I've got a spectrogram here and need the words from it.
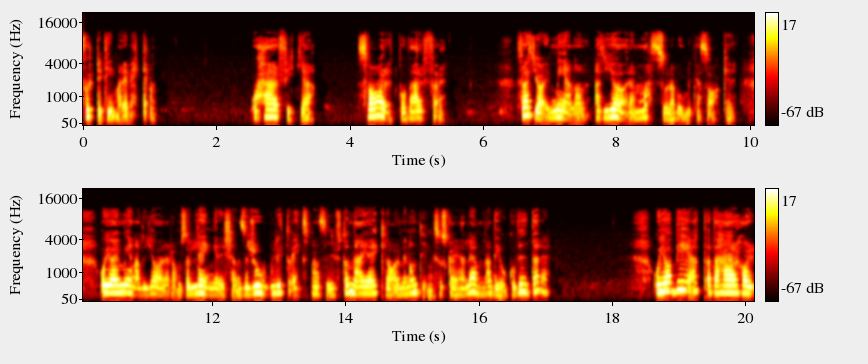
40 timmar i veckan. Och här fick jag svaret på varför. För att jag är menad att göra massor av olika saker och jag är menad att göra dem så länge det känns roligt och expansivt och när jag är klar med någonting så ska jag lämna det och gå vidare. Och jag vet att det här har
